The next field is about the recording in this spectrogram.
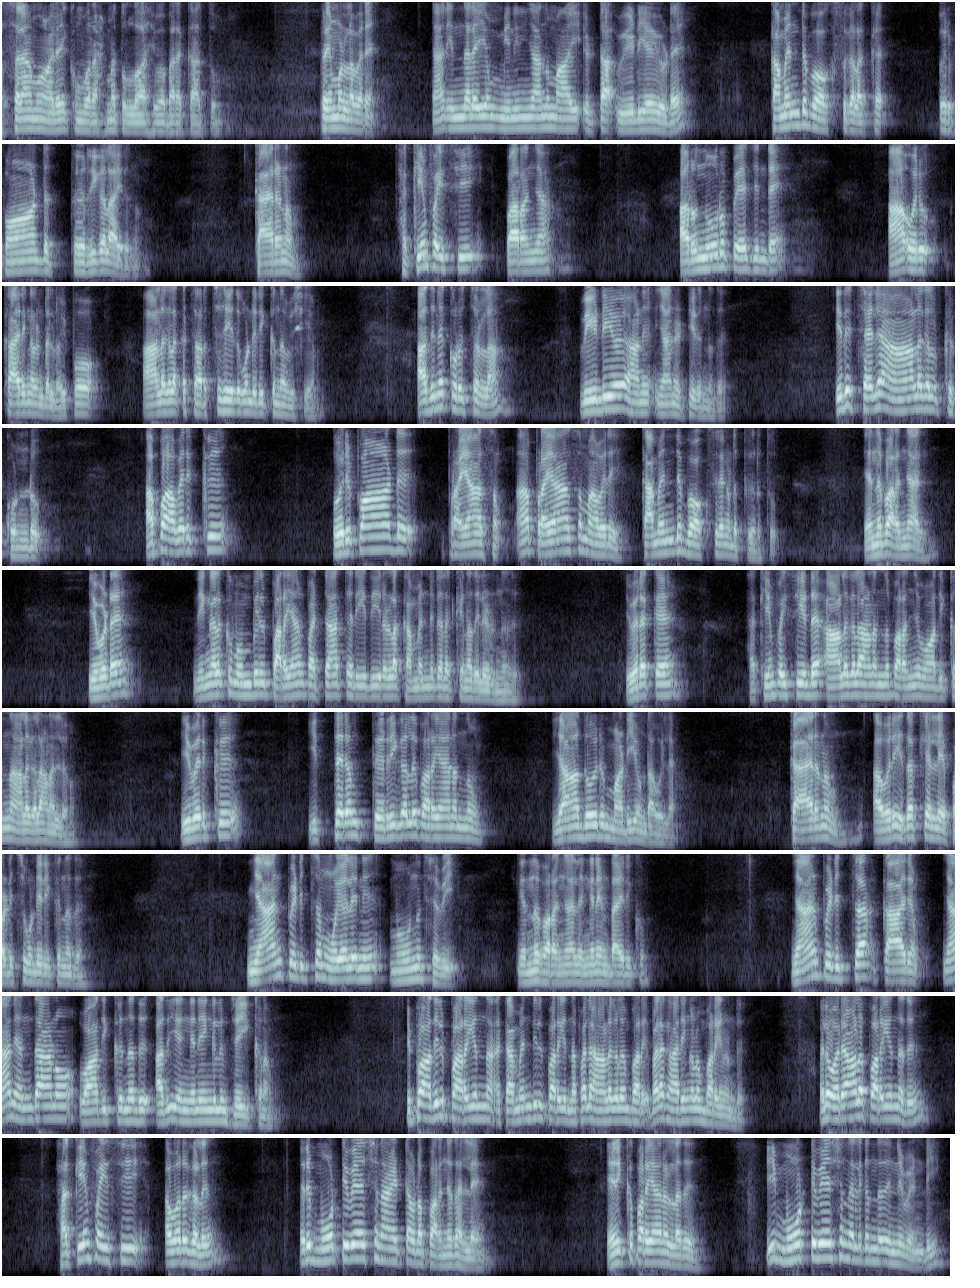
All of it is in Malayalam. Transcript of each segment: അസ്സാം വലൈക്കും വരഹമത്തല്ലാഹി വബർക്കാത്തു പ്രിയമുള്ളവരെ ഞാൻ ഇന്നലെയും മിനിഞ്ഞാന്നുമായി ഇട്ട വീഡിയോയുടെ കമന്റ് ബോക്സുകളൊക്കെ ഒരുപാട് തെറികളായിരുന്നു. കാരണം ഹക്കീം ഫൈസി പറഞ്ഞ അറുന്നൂറ് പേജിന്റെ ആ ഒരു കാര്യങ്ങളുണ്ടല്ലോ. ഇപ്പോൾ ആളുകളൊക്കെ ചർച്ച ചെയ്തുകൊണ്ടിരിക്കുന്ന വിഷയം. അതിനെക്കുറിച്ചുള്ള വീഡിയോ ആണ് ഞാൻ ഇട്ടിരുന്നത്. ഇത് ചില ആളുകൾക്ക് കൊണ്ടു അപ്പോൾ അവർക്ക് ഒരുപാട് പ്രയാസം. ആ പ്രയാസം അവർ കമന്റ് ബോക്സിൽ അങ്ങോട്ട് തീർത്തു. എന്ന് പറഞ്ഞാൽ ഇവിടെ നിങ്ങൾക്ക് മുമ്പിൽ പറയാൻ പറ്റാത്ത രീതിയിലുള്ള കമന്റുകളൊക്കെയാണ് അതിലിടുന്നത്. ഇവരൊക്കെ ഹക്കീം ഫൈസിയുടെ ആളുകളാണെന്ന് പറഞ്ഞ് വാദിക്കുന്ന ആളുകളാണല്ലോ. ഇവർക്ക് ഇത്തരം തെറികൾ പറയാനൊന്നും യാതൊരു മടിയുണ്ടാവില്ല കാരണം അവർ ഇതൊക്കെയല്ലേ പഠിച്ചുകൊണ്ടിരിക്കുന്നത്? ഞാൻ പിടിച്ച മുയലിന് മൂന്ന് ചെവി എന്ന് പറഞ്ഞാൽ എങ്ങനെ ഉണ്ടായിരിക്കും? ഞാൻ പിടിച്ച കാര്യം ഞാൻ എന്താണോ വാദിക്കുന്നത് അത് എങ്ങനെയെങ്കിലും ജയിക്കണം. ഇപ്പോൾ അതിൽ പറയുന്ന കമന്റിൽ പറയുന്ന പല ആളുകളും പറ പല കാര്യങ്ങളും പറയുന്നുണ്ട്. അതിൽ ഒരാൾ പറയുന്നത് ഹക്കീം ഫൈസി അവറുകൾ ഒരു മോട്ടിവേഷനായിട്ട് അവിടെ പറഞ്ഞതല്ലേ? എനിക്ക് പറയാനുള്ളത് ഈ മോട്ടിവേഷൻ നൽകുന്നതിന് വേണ്ടി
